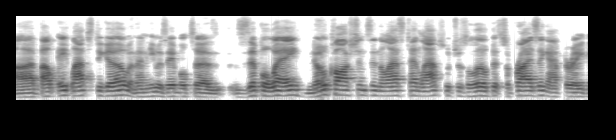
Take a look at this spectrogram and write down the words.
Uh, about eight laps to go, and then he was able to zip away. No cautions in the last 10 laps, which was a little bit surprising after a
